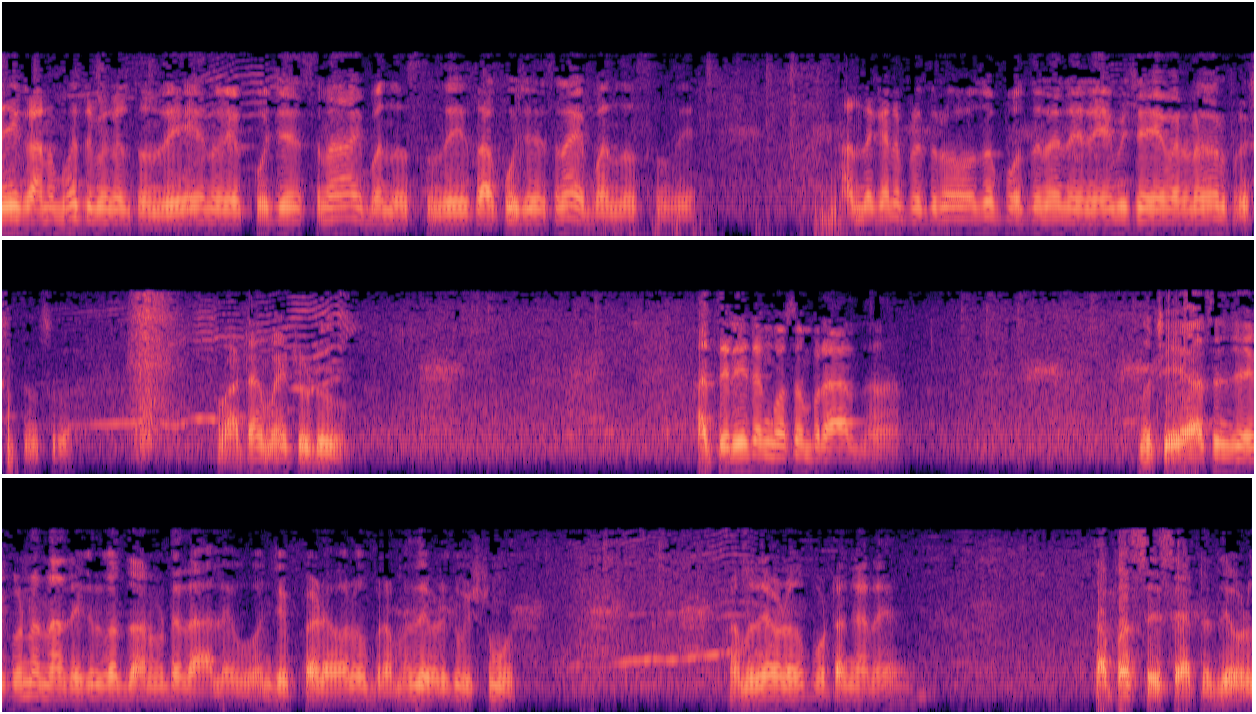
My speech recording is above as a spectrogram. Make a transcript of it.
నీకు అనుభూతి మిగులుతుంది నువ్వు ఎక్కువ చేసినా ఇబ్బంది వస్తుంది తక్కువ చేసినా ఇబ్బంది వస్తుంది అందుకని ప్రతిరోజు పొద్దునే నేనేమి చేయవలను అని ప్రశ్నించు what I my to do తెలియటం కోసం ప్రార్థన నువ్వు చేయాల్సింది చేయకుండా నా దగ్గరికి వద్దాం అనుకుంటే రాలేవు అని చెప్పాడు ఎవరు బ్రహ్మదేవుడికి విష్ణుమూర్తి బ్రహ్మదేవుడు పుట్టంగానే తపస్సు చేశాడు దేవుడు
